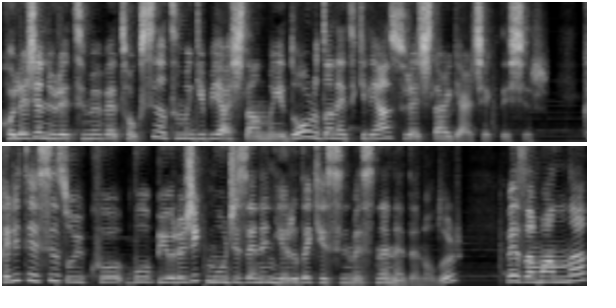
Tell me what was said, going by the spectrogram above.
kolajen üretimi ve toksin atımı gibi yaşlanmayı doğrudan etkileyen süreçler gerçekleşir. Kalitesiz uyku bu biyolojik mucizenin yarıda kesilmesine neden olur ve zamanla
